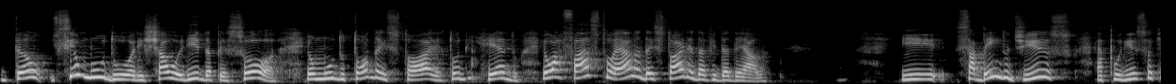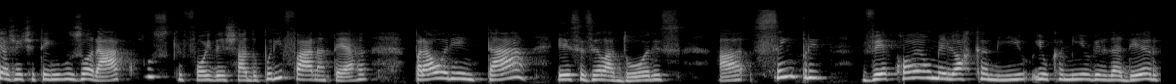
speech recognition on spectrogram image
Então, se eu mudo o orixá ori da pessoa, eu mudo toda a história, todo o enredo, eu afasto ela da história da vida dela. E sabendo disso, é por isso que a gente tem os oráculos que foi deixado por Ifá na Terra para orientar esses zeladores a sempre ver qual é o melhor caminho e o caminho verdadeiro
